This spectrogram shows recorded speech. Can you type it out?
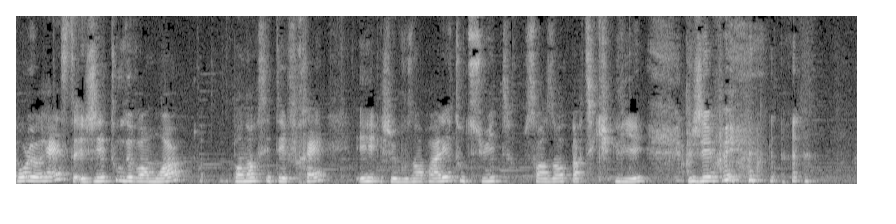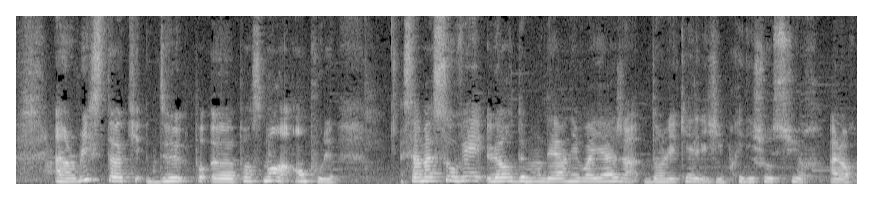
pour le reste j'ai tout devant moi pendant que c'était frais et je vais vous en parler tout de suite sans ordre particulier. J'ai fait un restock de euh, pansements à ampoule. Ça m'a sauvé lors de mon dernier voyage dans lequel j'ai pris des chaussures. Alors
